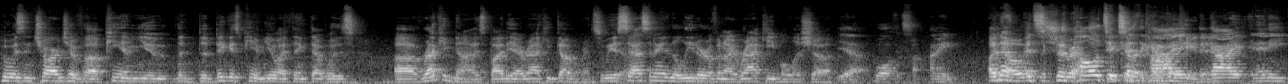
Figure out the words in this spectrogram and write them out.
who was in charge of uh, PMU, the, the biggest PMU I think that was uh, recognized by the Iraqi government. So we assassinated the leader of an Iraqi militia. Yeah, well, it's. I mean, I know, that's it's- the politics are the guy, complicated. The guy in any,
